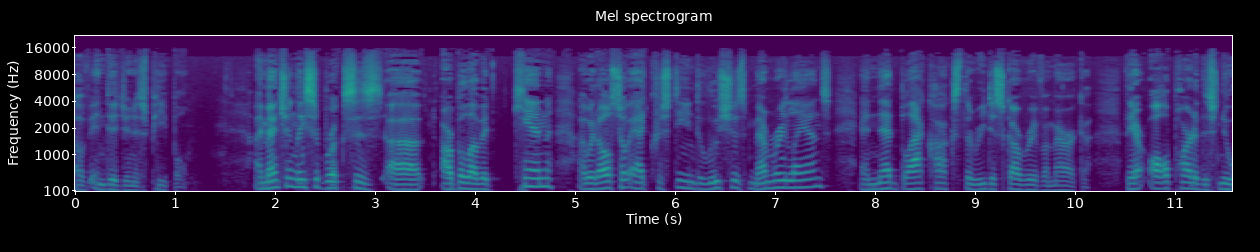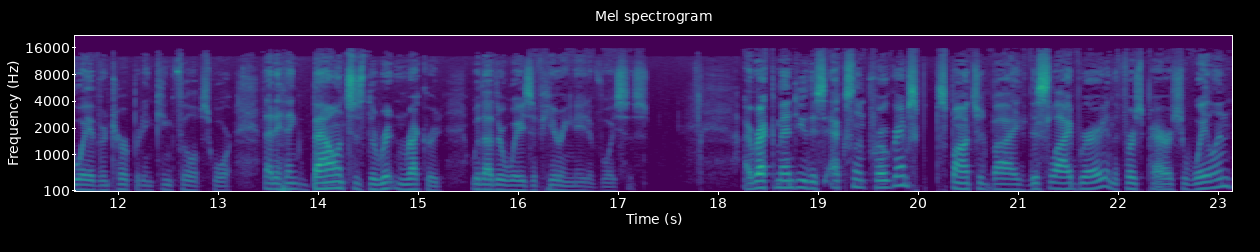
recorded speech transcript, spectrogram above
of indigenous people. I mentioned Lisa Brooks's uh, Our Beloved Kin. I would also add Christine DeLucia's Memory Lands and Ned Blackhawk's The Rediscovery of America. They are all part of this new way of interpreting King Philip's War that I think balances the written record with other ways of hearing Native voices. I recommend you this excellent program sp- sponsored by this library and the First Parish of Wayland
